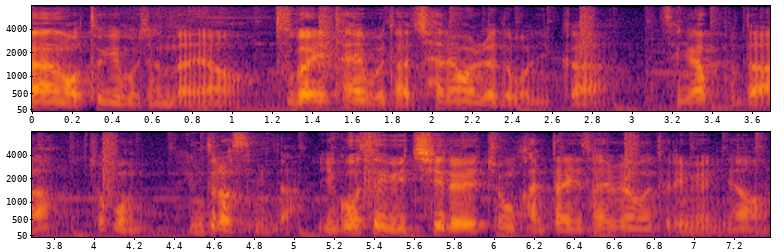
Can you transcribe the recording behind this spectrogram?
영상 어떻게 보셨나요? 두 가지 타입을 다 촬영하려다 보니까 생각보다 조금 힘들었습니다. 이곳의 위치를 좀 간단히 설명을 드리면요.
